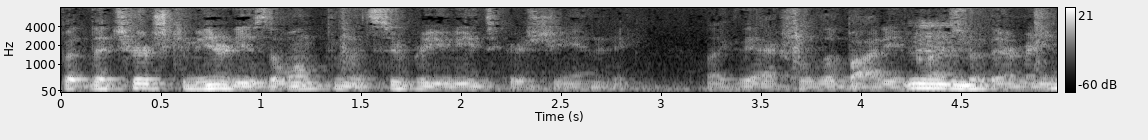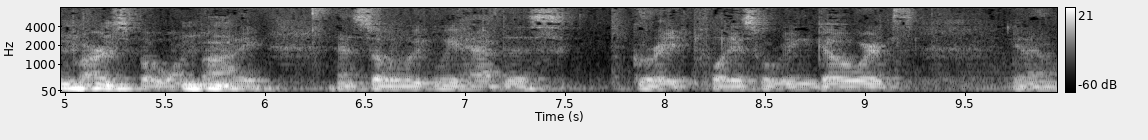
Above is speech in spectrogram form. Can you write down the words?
but the church community is the one thing that's super unique to Christianity. Like the actual the body of Christ, mm. where there are many parts mm-hmm. but one mm-hmm. body, and so we, we have this great place where we can go where it's, you know,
